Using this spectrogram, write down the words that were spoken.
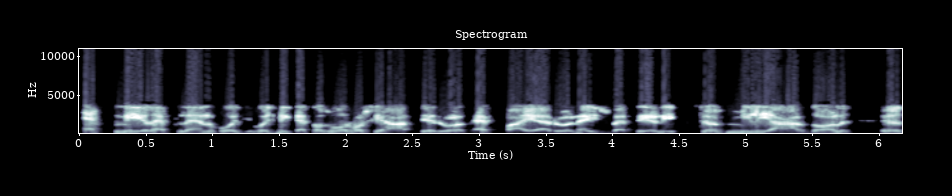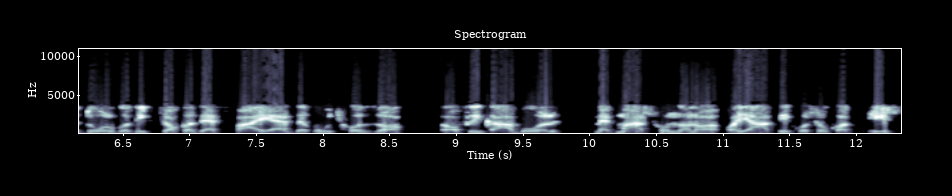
eszméletlen, hogy, hogy miket az orvosi háttérről, az Aspire-ről ne is beszélni, több milliárddal dolgozik csak az Aspire, de úgy hozza Afrikából, meg máshonnan a, a játékosokat, és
